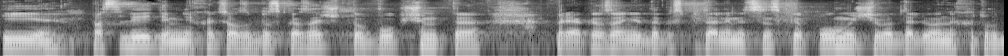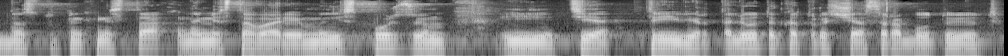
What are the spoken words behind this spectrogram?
И последнее, мне хотелось бы сказать, что, в общем-то, при оказании догоспитальной медицинской помощи в отдаленных и труднодоступных местах, на место аварии мы используем и те три вертолета, которые сейчас работают,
